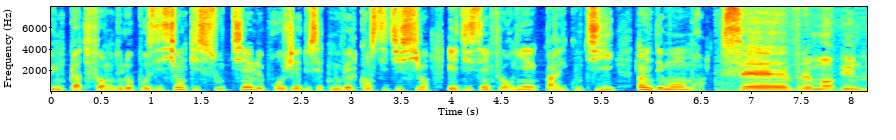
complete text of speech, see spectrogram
une plateforme de l'opposition qui soutient le projet de cette nouvelle constitution. Edith Symphorien Parikouti, un des membres. C'est vraiment une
